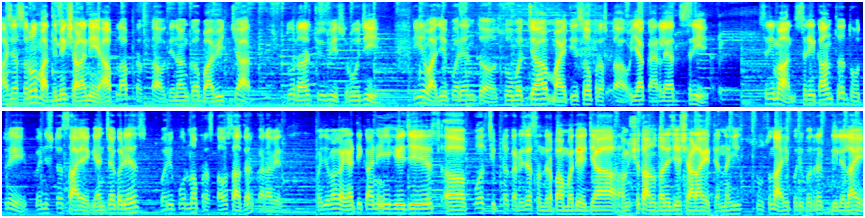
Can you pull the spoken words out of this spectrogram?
अशा सर्व माध्यमिक शाळांनी आपला प्रस्ताव दिनांक बावीस चार दोन हजार चोवीस रोजी तीन वाजेपर्यंत सोबतच्या माहितीसह प्रस्ताव या कार्यालयात श्री श्रीमान श्रीकांत धोत्रे कनिष्ठ सहाय्यक यांच्याकडे परिपूर्ण प्रस्ताव सादर करावेत. म्हणजे बघा या ठिकाणी हे जे पद शिफ्ट करायच्या संदर्भामध्ये ज्या अंशतः अनुदानित ज्या शाळा आहेत त्यांना ही सूचना हे परिपत्रक दिलेलं आहे.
